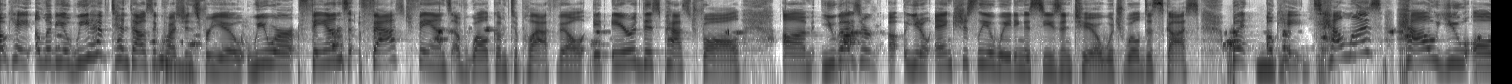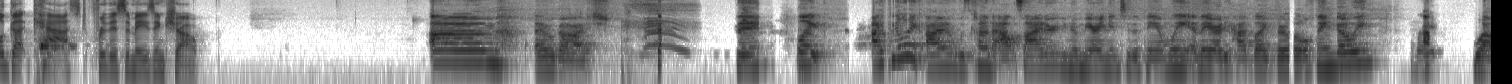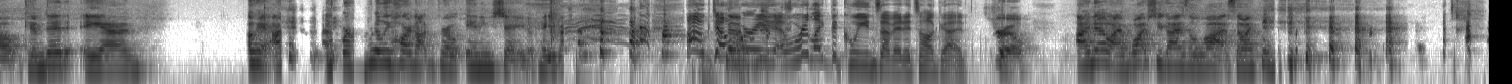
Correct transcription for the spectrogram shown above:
Okay, Olivia, we have 10,000 questions for you. We were fans, fast fans of Welcome to Plathville. It aired this past fall. Um, you guys are, uh, you know, anxiously awaiting a season two, which we'll discuss. But okay, tell us how you all got cast for this amazing show. Um. Oh gosh. Thing. Like, I feel like I was kind of the outsider, you know, marrying into the family, and they already had like their little thing going. Right. Well, Kim did, and okay, I, I worked really hard not to throw any shade. Okay, you guys. Oh, don't So- worry. We're like the queens of it. It's all good. True. I know I've watched you guys a lot, so I feel.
